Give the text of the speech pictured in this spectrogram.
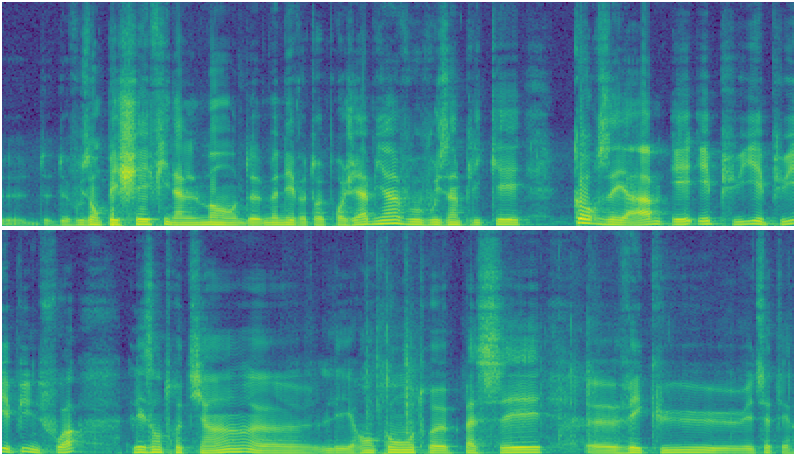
de, vous empêcher finalement de mener votre projet à bien. Vous vous impliquez corps et âme, et, et puis, et puis, et puis une fois, les entretiens, euh, les rencontres passées, euh, vécues, etc.,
